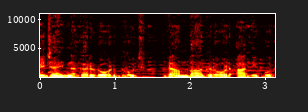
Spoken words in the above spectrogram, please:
Vijaynagar road Bhuj, Rambagh road Adipur.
